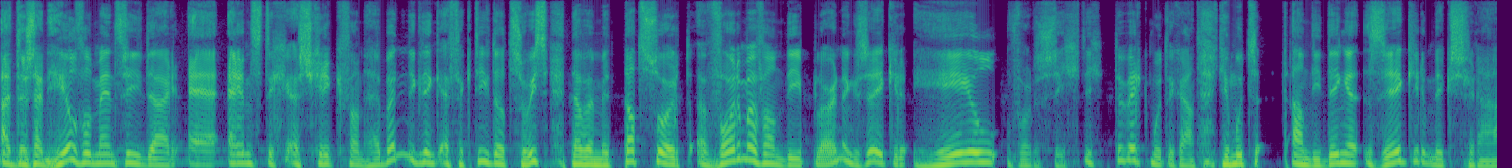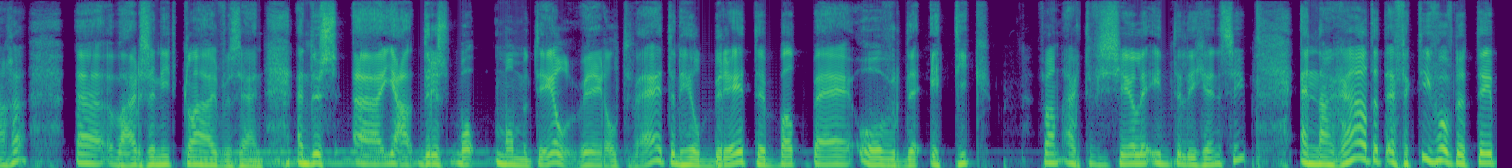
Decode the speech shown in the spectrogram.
Ah, er zijn heel veel mensen die daar eh, ernstig schrik van hebben. Ik denk effectief dat het zo is dat we met dat soort vormen van deep learning zeker heel voorzichtig te werk moeten gaan. Je moet aan die dingen zeker niks vragen uh, waar ze niet klaar voor zijn. En dus ja, er is momenteel wereldwijd een heel breed debat bij over de ethiek van artificiële intelligentie. En dan gaat het effectief over de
